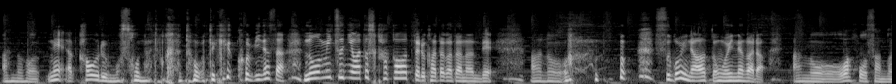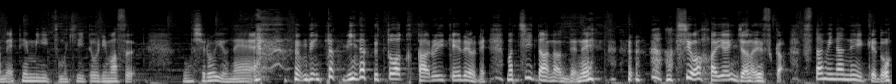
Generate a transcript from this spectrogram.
あの、ね、カオルもそうなのかと思って、結構皆さん、濃密に私関わってる方々なんで、あの、すごいなと思いながら、あの、ワッフォーさんのね、10ミニッツも聞いております。面白いよね。みんな、みんなフットワーク軽い系だよね。まあ、チーターなんでね。足は速いんじゃないですか。スタミナねえけど。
